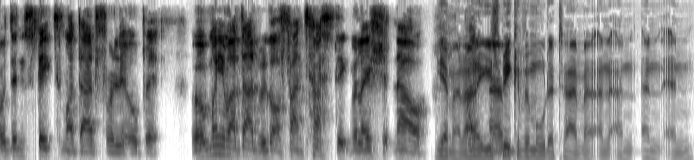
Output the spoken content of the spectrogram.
I didn't speak to my dad for a little bit. Well, me and my dad, we got a fantastic relationship now. Yeah, man. I know you Um, speak of him all the time, and and and and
